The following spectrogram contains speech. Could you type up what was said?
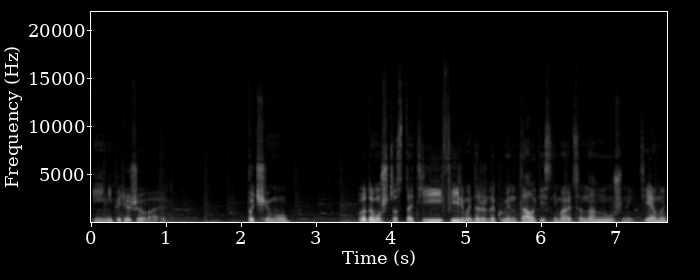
и не переживают. Почему? Потому что статьи, фильмы, даже документалки снимаются на нужные темы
